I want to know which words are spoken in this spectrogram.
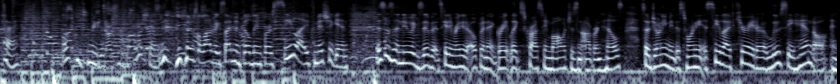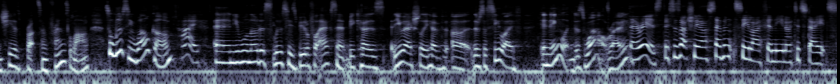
Okay. Let's continue this conversation. There's a lot of excitement building for Sea Life Michigan. This is a new exhibit. It's getting ready to open at Great Lakes Crossing Mall, which is in Auburn Hills. So joining me this morning is Sea Life curator Lucy Handel, and she has brought some friends along. So Lucy, welcome. Hi. And you will notice Lucy's beautiful accent because you actually have, uh, there's a Sea Life in England as well, right? There is. This is actually our seventh Sea Life in the United States.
